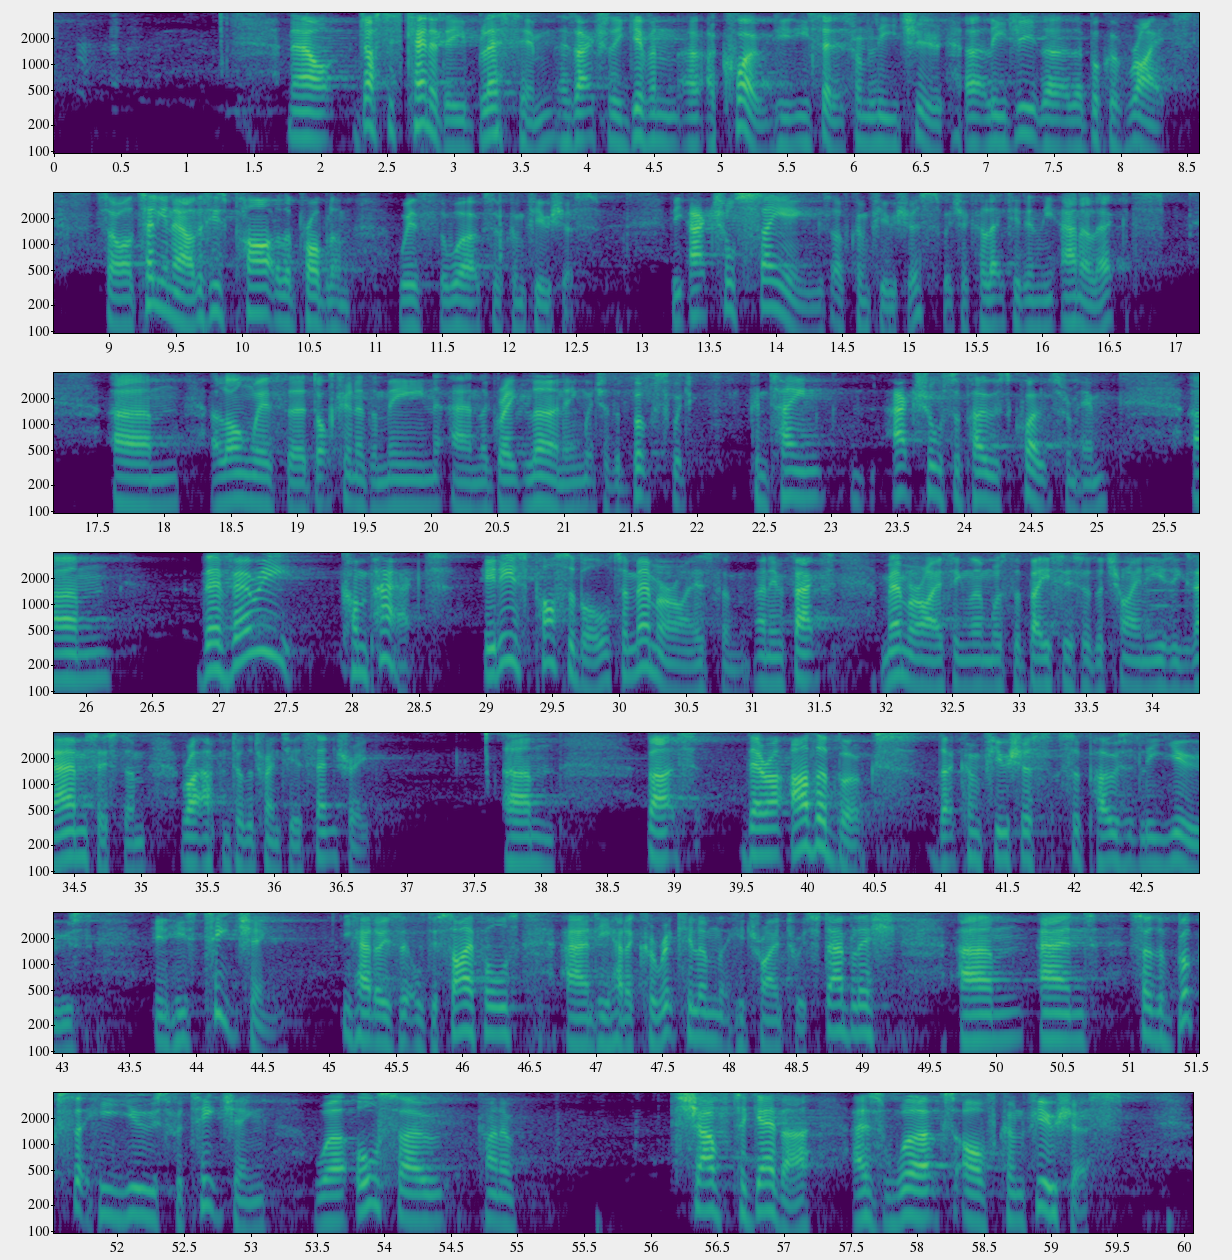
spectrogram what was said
Now, Justice Kennedy, bless him, has actually given a, a quote. He, he, said it's from Li Chu, uh, Li Ji, the, the Book of Rites. So I'll tell you now, this is part of the problem with the works of Confucius. The actual sayings of Confucius, which are collected in the Analects, um, along with the Doctrine of the Mean and the Great Learning, which are the books which contain actual supposed quotes from him, um, they're very compact it is possible to memorize them. And in fact, memorizing them was the basis of the Chinese exam system right up until the 20th century. Um, but there are other books that Confucius supposedly used in his teaching. He had his little disciples, and he had a curriculum that he tried to establish. Um, and so the books that he used for teaching were also kind of shoved together as works of Confucius.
